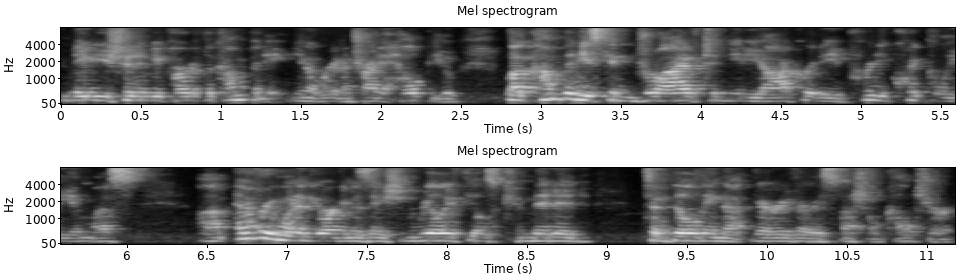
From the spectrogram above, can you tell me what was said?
maybe you shouldn't be part of the company. You know, we're going to try to help you. But companies can drive to mediocrity pretty quickly unless um, everyone in the organization really feels committed to building that very, very special culture.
